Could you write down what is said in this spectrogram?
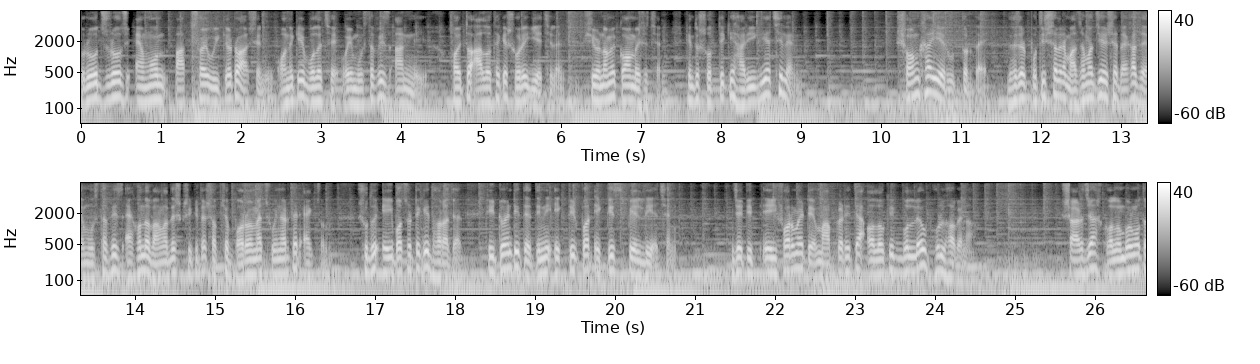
রোজ রোজ এমন পাঁচ, ছয় উইকেটও আসেনি। অনেকেই বলেছে ওই মুস্তাফিজ আর নেই। হয়তো আলো থেকে সরে গিয়েছিলেন। শিরোনামে কম এসেছেন। কিন্তু সত্যি কি হারিয়ে গিয়েছিলেন? সংখ্যাই এর উত্তর দেয়। দু হাজার পঁচিশ সালের মাঝামাঝি এসে দেখা যায় মুস্তাফিজ এখনও বাংলাদেশ ক্রিকেটের সবচেয়ে বড় ম্যাচ উইনারদের একজন। শুধু এই বছরটিকেই ধরা যাক। টি টোয়েন্টিতে তিনি একটির পর একটি স্পেল দিয়েছেন। যেটি এই ফরম্যাটে মাপকাঠিতে অলৌকিক বললেও ভুল হবে না। শারজাহ কলম্বোর মতো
